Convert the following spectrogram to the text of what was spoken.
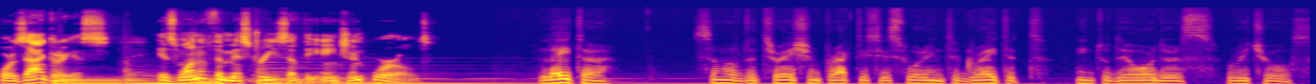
or Zagreus, is one of the mysteries of the ancient world. Later, some of the Thracian practices were integrated into the order's rituals.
